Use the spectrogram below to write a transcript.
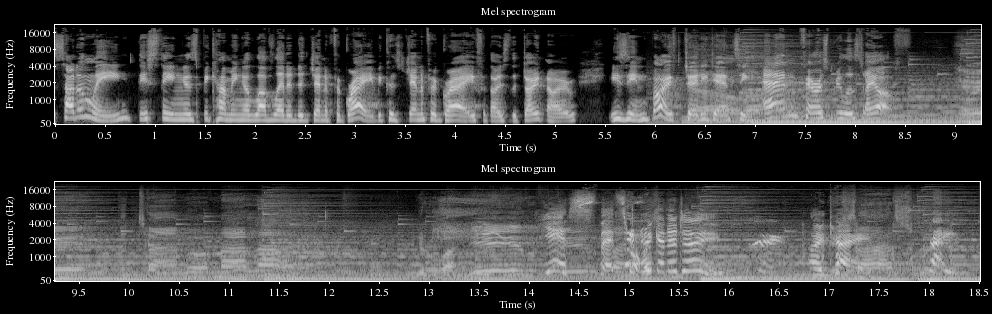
suddenly this thing is becoming a love letter to Jennifer Grey because Jennifer Grey, for those that don't know, is in both Dirty now Dancing and Ferris Bueller's Day Off. yes, that's what we're going to do. Okay, great.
